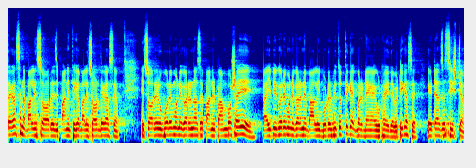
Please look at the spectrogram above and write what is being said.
দেখাচ্ছে না, বালি চর এই যে পানি থেকে বালি চর দেখাচ্ছে, এই চরের উপরে মনে করেন আছে পানির পাম্প বসাইয়ে পাইপে করে মনে করেন এই বালি বোর্ডের ভিতর থেকে একবারে ডেঙায় উঠাই দেবে, ঠিক আছে? এটা হচ্ছে সিস্টেম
